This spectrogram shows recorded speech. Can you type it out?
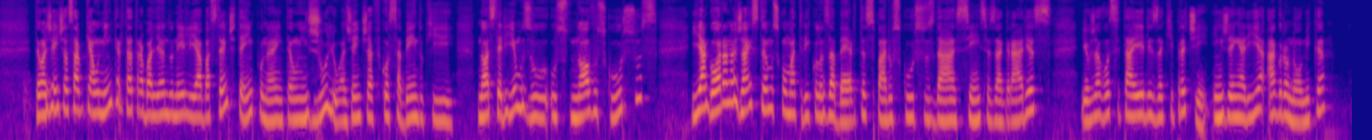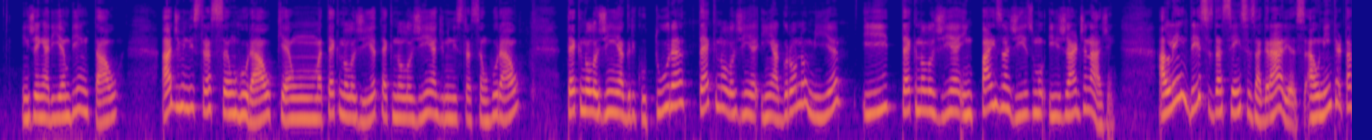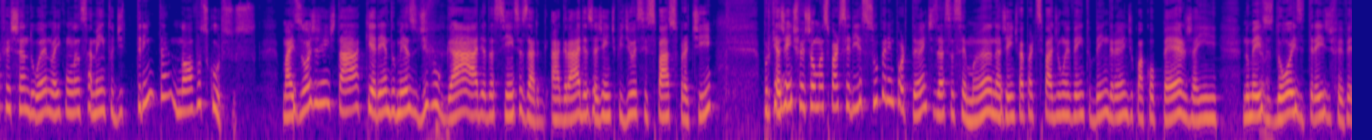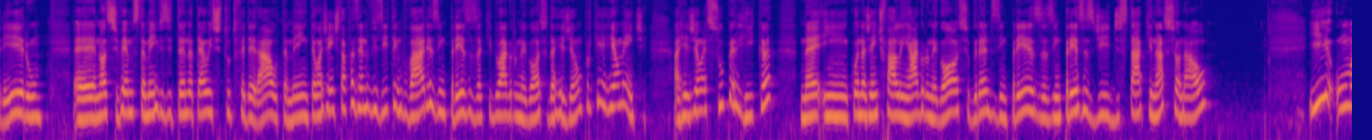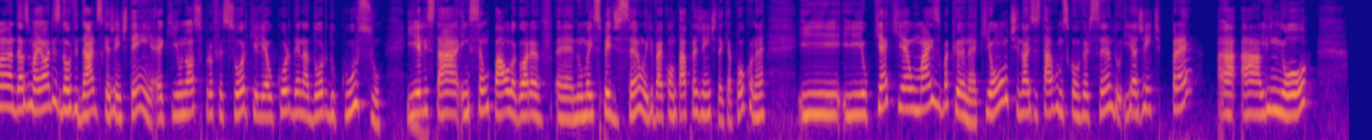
Então, a gente já sabe que a Uninter está trabalhando nele há bastante tempo, né? Então, em julho, a gente já ficou sabendo que nós teríamos o, os novos cursos. E agora nós já estamos com matrículas abertas para os cursos das ciências agrárias. Eu já vou citar eles aqui para ti: engenharia agronômica, engenharia ambiental, administração rural, que é uma tecnologia, tecnologia em administração rural tecnologia em agricultura, tecnologia em agronomia e tecnologia em paisagismo e jardinagem. Além desses das ciências agrárias, a Uninter está fechando o ano aí com o lançamento de 30 novos cursos. Mas hoje a gente está querendo mesmo divulgar a área das ciências agrárias, a gente pediu esse espaço para ti porque a gente fechou umas parcerias super importantes essa semana. A gente vai participar de um evento bem grande com a Coperja aí no mês é. 2 e 3 de fevereiro. É, nós estivemos também visitando até o Instituto Federal também. Então, a gente está fazendo visita em várias empresas aqui do agronegócio da região, porque realmente a região é super rica, né? Em, quando a gente fala em agronegócio, grandes empresas, empresas de destaque nacional, e uma das maiores novidades que a gente tem é que o nosso professor, que ele é o coordenador do curso, e ele está em São Paulo agora é, numa expedição, ele vai contar para a gente daqui a pouco, né? E, e o que é que é o mais bacana? Que ontem nós estávamos conversando e a gente pré-alinhou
